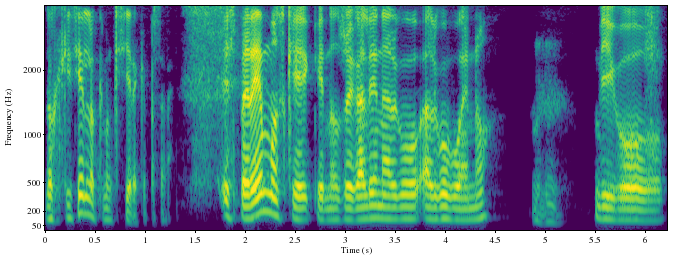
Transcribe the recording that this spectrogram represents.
Lo que quisiera y lo que no quisiera que pasara. Esperemos que, que nos regalen algo, algo bueno. Digo,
